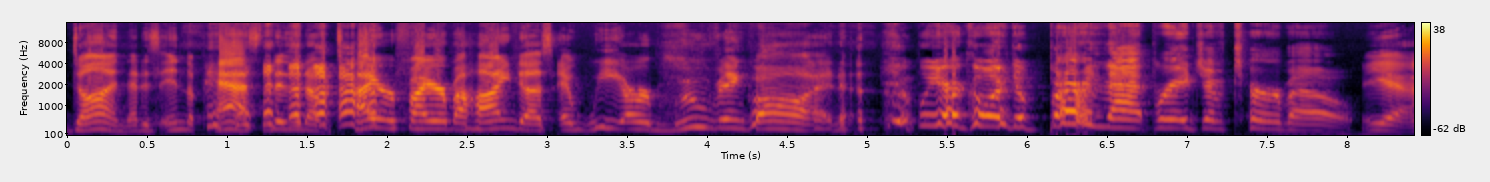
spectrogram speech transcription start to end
done. That is in the past. That is an entire fire behind us, and we are moving on. we are going to burn that bridge of Turbo. Yeah.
